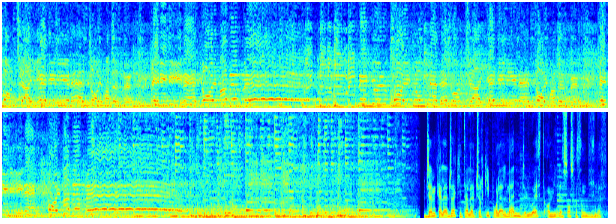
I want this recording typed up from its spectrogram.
Gonca Yediğine doymadın mı? Yediğine doymadın mı? Ne gül koydun ne de gonca Yediğine doymadın mı? Yediğine doymadın mı? Cem Kalaja quitta la Turquie pour l'Allemagne de l'Ouest en 1979.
